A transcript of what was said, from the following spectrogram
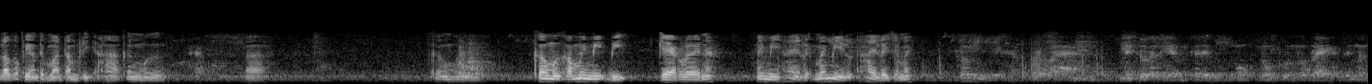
เราก็เพียงแต่มาดำริหาเครื่องมือเครื่องมือ เครื่องมือเขาไม่มีบีแจกเลยนะ ไม่มีให้เลยไม่มีให้เลยใช่ไหมก็มีครับแต่ว่าในตัวละเอียดมันก็จะมีงบลงทุนงบอะไรซึ่งมัน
